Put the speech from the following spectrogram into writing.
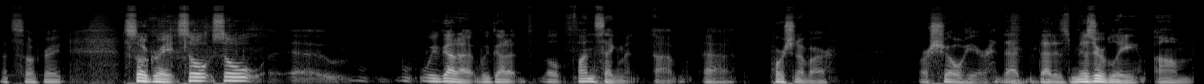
that's so great, so great. So so uh, we've got a we've got a little fun segment um, uh, portion of our of our show here that that is miserably um,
